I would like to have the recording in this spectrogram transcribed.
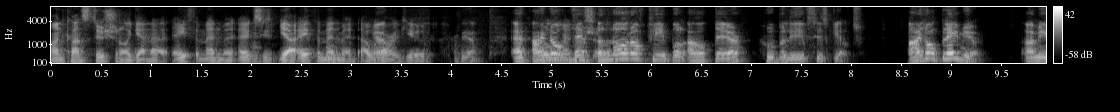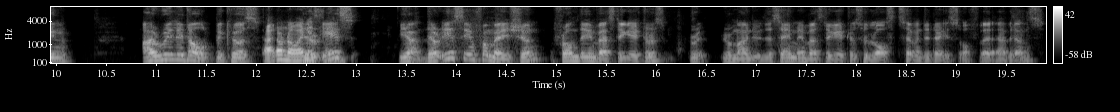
unconstitutional. Again uh, eighth amendment mm-hmm. excuse yeah eighth mm-hmm. amendment i would yeah. argue. Yeah. And i know there's a lot of people out there who believes his guilt. I don't blame you. I mean i really don't because i don't know anything. there is yeah there is information from the investigators. Re- remind you the same investigators who lost 70 days of uh, evidence.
